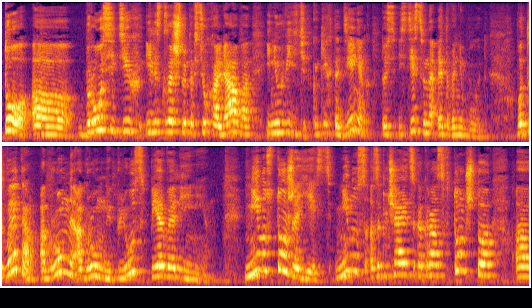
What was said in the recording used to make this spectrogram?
то э, бросить их или сказать, что это все халява и не увидеть каких-то денег, то есть, естественно, этого не будет. Вот в этом огромный-огромный плюс первой линии. Минус тоже есть. Минус заключается как раз в том, что э,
